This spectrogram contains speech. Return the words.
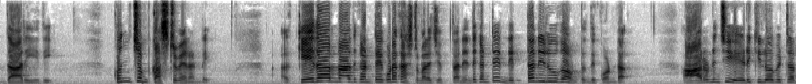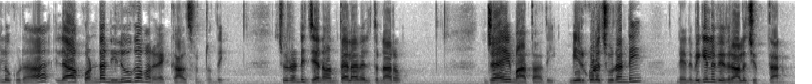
దారి ఇది. కొంచెం కష్టమేనండి. కేదార్నాథ్ కంటే కూడా కష్టమనే చెప్తాను. ఎందుకంటే నిట్ట నిలువుగా ఉంటుంది కొండ. ఆరు నుంచి ఏడు కిలోమీటర్లు కూడా ఇలా కొండ నిలువుగా మనం ఎక్కాల్సి ఉంటుంది. చూడండి జనం అంతా ఎలా వెళ్తున్నారు? జై మాతాది. మీరు కూడా చూడండి నేను మిగిలిన వివరాలు చెప్తాను.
